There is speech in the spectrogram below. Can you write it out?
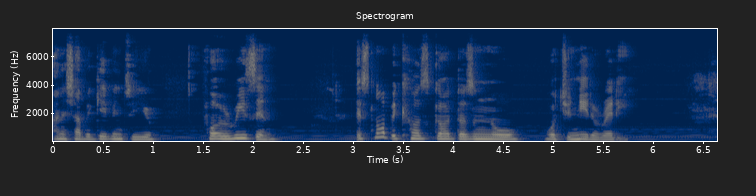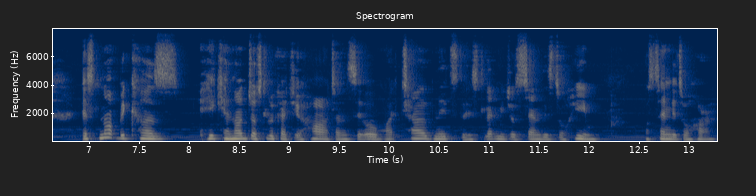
and it shall be given to you for a reason. It's not because God doesn't know what you need already. It's not because He cannot just look at your heart and say, Oh, my child needs this. Let me just send this to him or send it to her.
